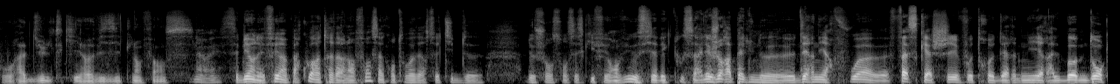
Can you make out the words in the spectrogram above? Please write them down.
pour adultes qui revisitent l'enfance. Ah ouais, C'est bien en effet un parcours à travers l'enfance hein, quand on va vers ce type de, de chansons. C'est ce qui fait envie aussi avec tout ça. Allez, je rappelle une euh, dernière fois euh, Face cachée, votre dernier album, donc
